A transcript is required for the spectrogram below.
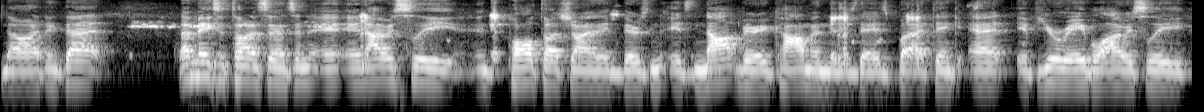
No, I think that that makes a ton of sense, and and obviously, and Paul touched on. I think there's it's not very common these days, but I think at if you're able, obviously,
